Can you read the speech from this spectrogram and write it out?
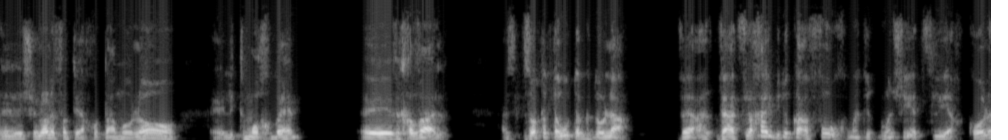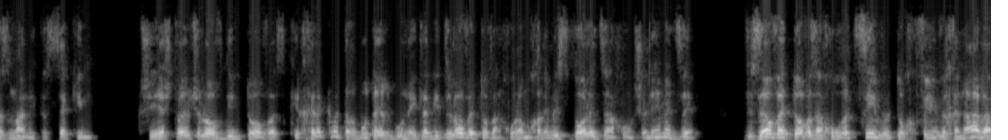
אה, שלא לפתח אותם או לא אה, לתמוך בהם, וחבל. אז זאת הטעות הגדולה. וההצלחה היא בדיוק ההפוך, זאת אומרת, ארגון שיצליח כל הזמן להתעסק עם, כשיש דברים שלא עובדים טוב, אז כחלק מהתרבות הארגונית, להגיד, זה לא עובד טוב, אנחנו לא מוכנים לסבול את זה, אנחנו משנים את זה, וזה עובד טוב, אז אנחנו רצים ודוחפים וכן הלאה,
